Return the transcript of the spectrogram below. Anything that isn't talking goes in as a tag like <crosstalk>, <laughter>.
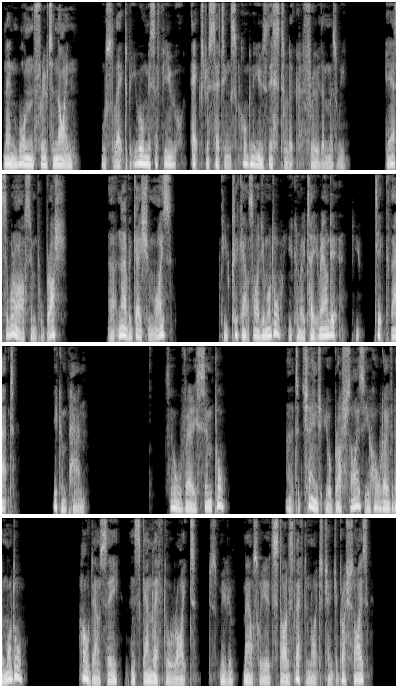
And then 1 through to 9 will select, but you will miss a few extra settings. I'm going to use this to look through them as we here. So we're on our simple brush. Uh, navigation wise, if you click outside your model, you can rotate around it tick that, you can pan. So all very simple. Uh, to change your brush size, you hold over the model, hold down C and scan left or right. Just move your mouse or your stylus left and right to change your brush size.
